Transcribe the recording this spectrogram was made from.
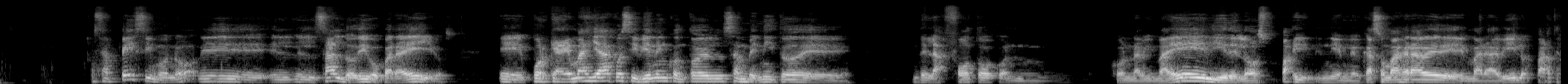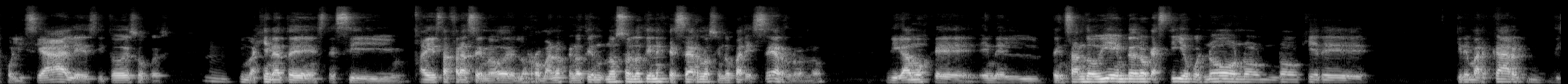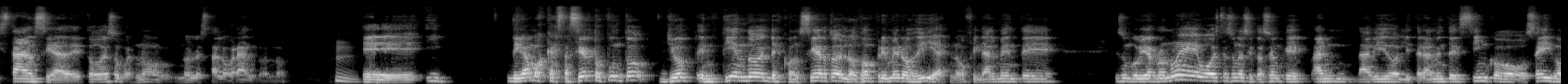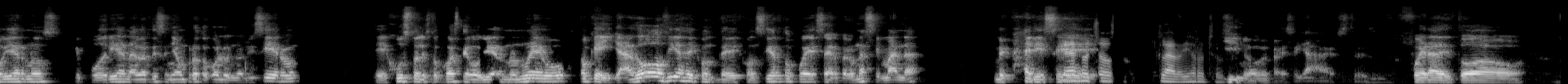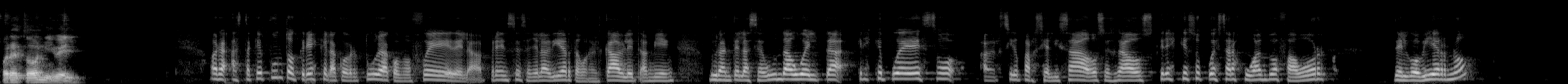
O sea, pésimo, ¿no? Eh, el, saldo, digo, para ellos. Eh, porque además ya, pues si vienen con todo el San Benito de, de la foto con, con Abimael y de los, y en el caso más grave de Maraví, los partes policiales y todo eso, pues mm. imagínate este, si hay esta frase, ¿no? De los romanos que no, no solo tienes que serlo, sino parecerlo, ¿no? digamos que en el pensando bien Pedro Castillo pues no no no quiere quiere marcar distancia de todo eso pues no no lo está logrando no hmm. eh, y digamos que hasta cierto punto yo entiendo el desconcierto de los dos primeros días no finalmente es un gobierno nuevo esta es una situación que han habido literalmente cinco o seis gobiernos que podrían haber diseñado un protocolo y no lo hicieron eh, justo les tocó a este gobierno nuevo. Ok, ya dos días de, desconcierto puede ser, pero una semana me parece... Ya es rochoso, claro, ya es rochoso. Y no, me parece ya este, fuera, de todo, fuera de todo nivel. Ahora, ¿hasta qué punto crees que la cobertura, como fue de la prensa de señal abierta, con el cable también, durante la segunda vuelta, crees que puede eso haber sido parcializado, sesgados? ¿Crees que eso puede estar jugando a favor del gobierno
